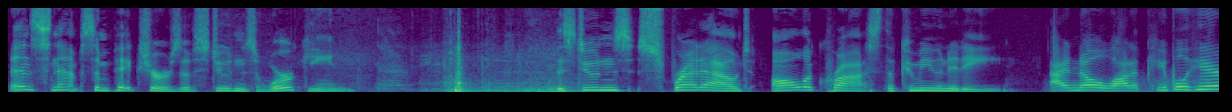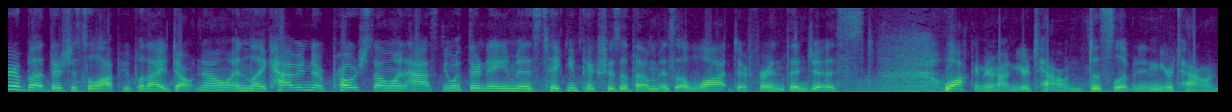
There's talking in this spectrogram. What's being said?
and snap some pictures of students working. The students spread out all across the community. I know a lot of people here, but there's just a lot of people that I don't know. And like having to approach someone, asking what their name is, taking pictures of them is a lot different than just walking around your town, just living in your town.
